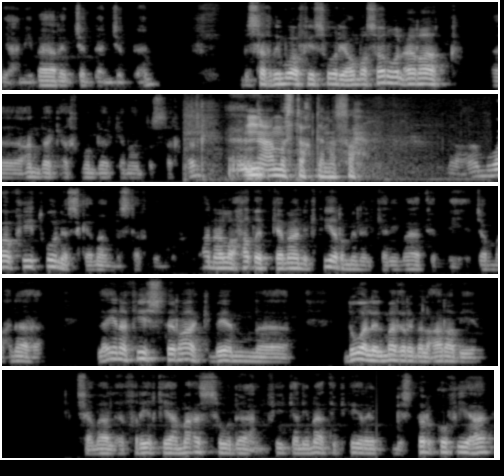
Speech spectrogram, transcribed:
يعني بارد جدا جدا. بيستخدموها في سوريا ومصر والعراق. آه، عندك أخ منذر كمان تستخدم؟ نعم مستخدمة صح. نعم وفي تونس كمان بيستخدموها. أنا لاحظت كمان كثير من الكلمات اللي جمعناها. لقينا في اشتراك بين آه، دول المغرب العربي شمال إفريقيا مع السودان في كلمات كثيرة بيشتركوا فيها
